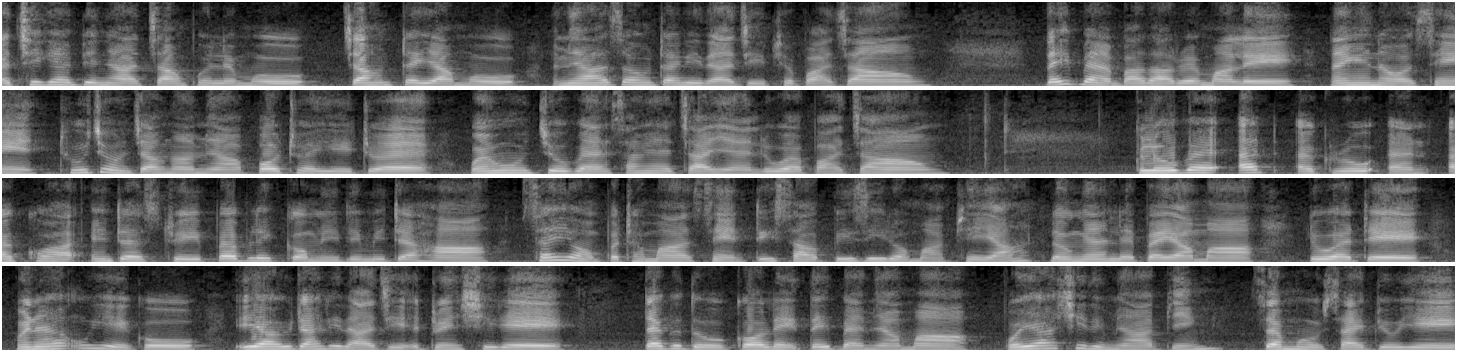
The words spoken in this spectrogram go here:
အခြေခံပညာကျောင်းဖွင့်လှစ်မှုကျောင်းတက်ရောက်မှုအများဆုံးတိုင်းဒေသကြီးဖြစ်ပါကြောင်းသိပ္ပံဘာသာတွဲမှာလည်းနိုင်ငံတော်အဆင့်ထူးချွန်ကျောင်းသားများပေါ်ထွက်ရေးအတွက်ဝိုင်းဝန်းကြိုးပမ်းဆောင်ရွက်ကြရန်လိုအပ်ပါကြောင်း Global Ag Agro and Aqua Industry Public Company Limited ဟာစက်ရုံပထမဆင့်တိစောက်ပြီးစီးတော့မှာဖြစ်ရာလုပ်ငန်းလည်ပတ်ရမှာလိုအပ်တဲ့ဝန်ထမ်းဥယေကို AR တိုင်းဒေသကြီးအတွင်ရှိတဲ့တက္ကသိုလ်ကောလိပ်သိပ္ပံများမှဘွဲရရှိသူများအပြင်စက်မှုစိုက်ပျိုးရေး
